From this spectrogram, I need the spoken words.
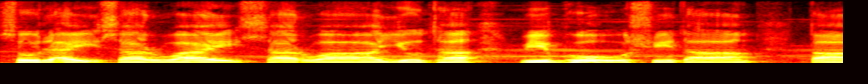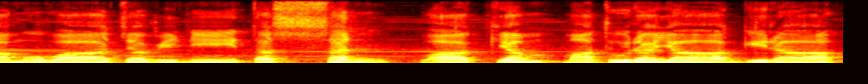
सुरैः सर्वैः सर्वायुधविभूषितां। तामुवाच विनीतः सन् वाक्यं मधुरया गिरा।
